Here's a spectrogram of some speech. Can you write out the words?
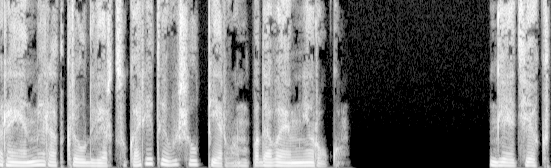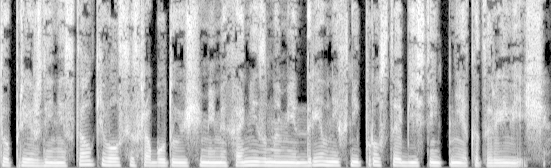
Рейнмир открыл дверцу кареты и вышел первым, подавая мне руку. Для тех, кто прежде не сталкивался с работающими механизмами древних, не просто объяснить некоторые вещи.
